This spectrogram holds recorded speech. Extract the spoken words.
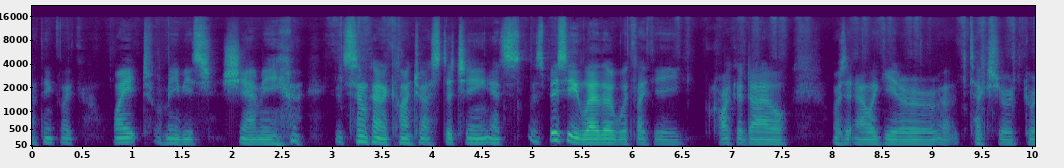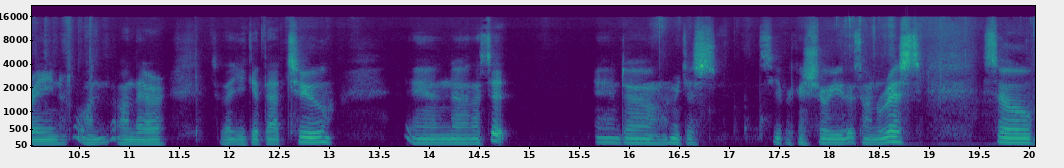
i think like white or maybe it's chamois it's some kind of contrast stitching. It's it's basically leather with like a crocodile or is it alligator uh, textured grain on on there so that you get that too. And uh, that's it. And uh, let me just see if I can show you this on wrist. So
